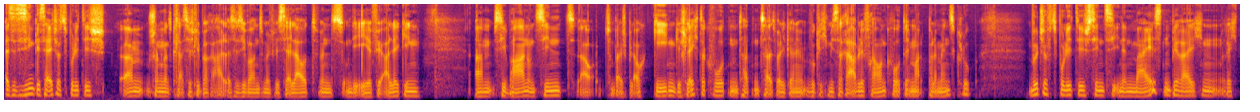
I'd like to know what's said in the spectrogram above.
Also sie sind gesellschaftspolitisch ähm, schon ganz klassisch liberal. Also sie waren zum Beispiel sehr laut, wenn es um die Ehe für alle ging. Ähm, sie waren und sind zum Beispiel auch gegen Geschlechterquoten und hatten zeitweilig eine wirklich miserable Frauenquote im Parlamentsclub. Wirtschaftspolitisch sind sie in den meisten Bereichen recht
